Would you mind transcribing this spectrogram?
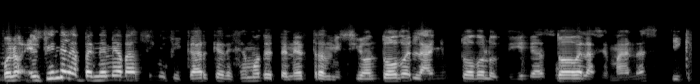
Bueno, el fin de la pandemia va a significar que dejemos de tener transmisión todo el año, todos los días, todas las semanas y que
